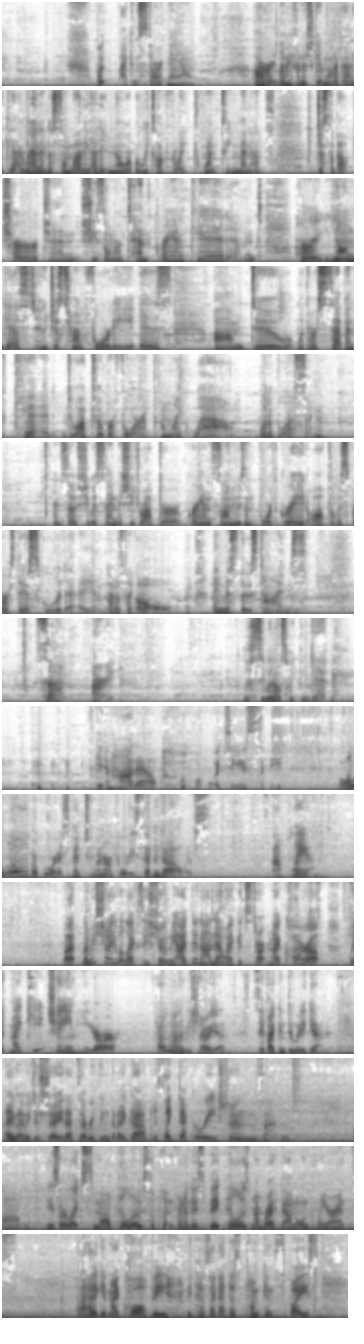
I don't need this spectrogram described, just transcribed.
But I can start now. All right, let me finish getting what I got to get. I ran into somebody, I didn't know her, but we talked for like 20 minutes just about church and she's on her 10th grandkid and her youngest who just turned 40 is um, due with her seventh kid due October 4th. I'm like, wow, what a blessing. And so she was saying that she dropped her grandson, who's in fourth grade, off of his first day of school today. And I was like, oh, I miss those times. So, all right. Let's see what else we can get getting hot out. what do you see? I went a little overboard. I spent $247. It's not planned. But let me show you what Lexi showed me. I did not know I could start my car up with my keychain here. Hold on, let me show you. See if I can do it again. Anyway, let me just show you. That's everything that I got, but it's like decorations and um, these are like small pillows to put in front of those big pillows. Remember I found on clearance? And I had to get my coffee because I got this pumpkin spice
